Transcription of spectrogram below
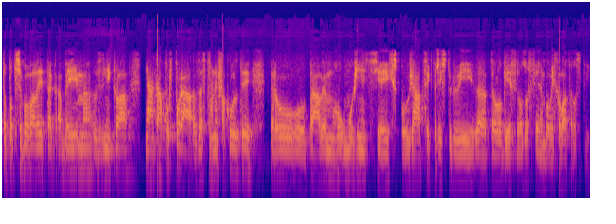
to potřebovali, tak aby jim vznikla nějaká podpora ze strany fakulty, kterou právě mohou umožnit jejich spolužáci, kteří studují teologii, filozofii nebo vychovatelství.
